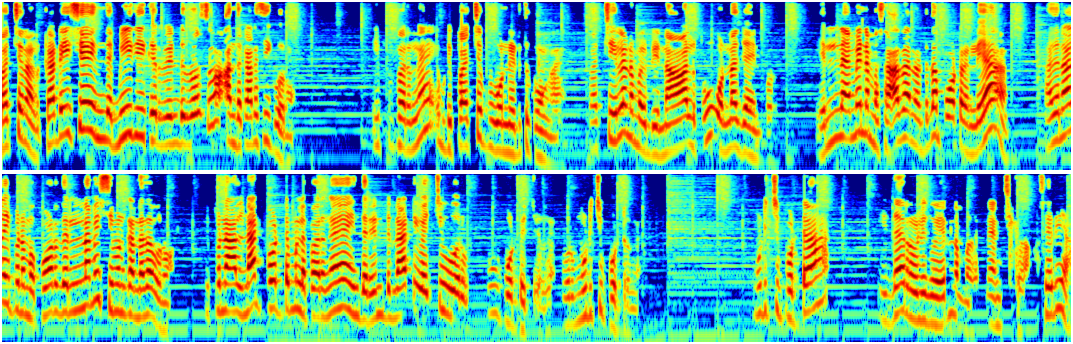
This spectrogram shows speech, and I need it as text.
பச்சை நாள் கடைசியாக இந்த மீதி இருக்கிற ரெண்டு ரோஸும் அந்த கடைசிக்கு வரும். இப்போ பாருங்கள் இப்படி பச்சை பூ ஒன்று எடுத்துக்கோங்க. பச்சையில் நம்ம இப்படி நாலு பூ ஒன்றா ஜாயின் பண்ணணும் எல்லாமே நம்ம சாதா நாட்டு தான் போட்டோம் இல்லையா? அதனால் இப்போ நம்ம போடுறது எல்லாமே சிவன் கண்ணை தான் வரும். இப்போ நாலு நாட் போட்டோம்ல பாருங்கள் இந்த ரெண்டு நாட்டி வச்சு ஒரு பூ போட்டு வச்சுருங்க. ஒரு முடிச்சு போட்டுருங்க. முடிச்சு போட்டால் இதுதான் ரோலிங் ஒயர்னு நம்ம நினச்சிக்கலாம். சரியா?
